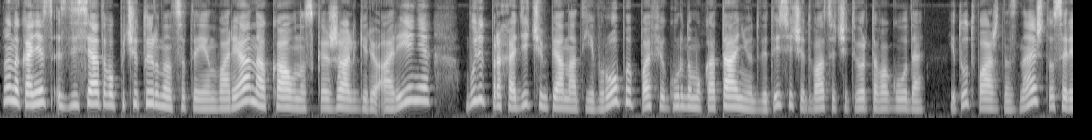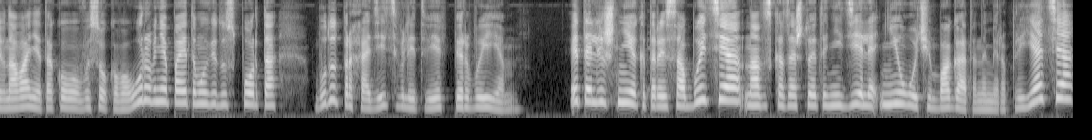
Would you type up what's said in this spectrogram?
Ну и, наконец, с 10 по 14 января на Каунасской Жальгерю арене будет проходить чемпионат Европы по фигурному катанию 2024 года. И тут важно знать, что соревнования такого высокого уровня по этому виду спорта будут проходить в Литве впервые. Это лишь некоторые события. Надо сказать, что эта неделя не очень богата на мероприятия.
